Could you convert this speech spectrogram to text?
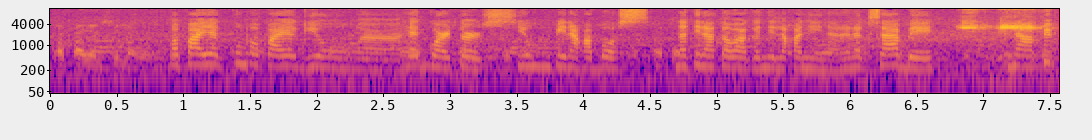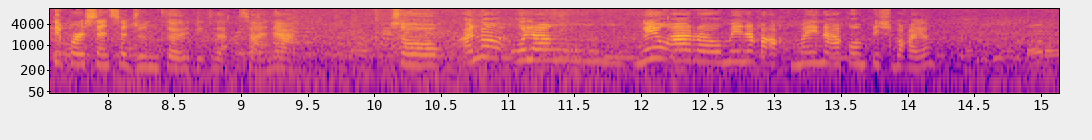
papayag sila kung papayag kung papayag yung ah, headquarters, yung pinaka-boss na tinatawagan nila kanina na nagsabi na 50% sa June 30 sa- sana. So, ano, walang ngayong araw may naka may na-accomplish ba kayo? parang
